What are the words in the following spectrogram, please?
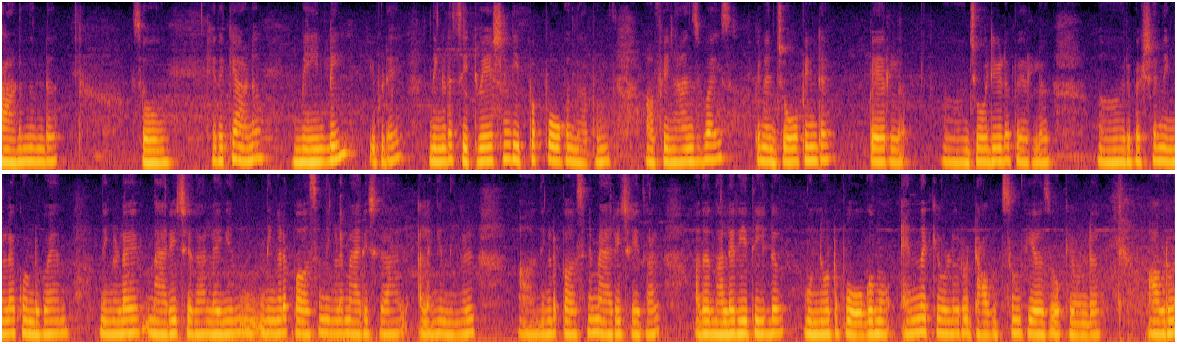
കാണുന്നുണ്ട്. സോ ഇതൊക്കെയാണ് മെയിൻലി ഇവിടെ നിങ്ങളുടെ സിറ്റുവേഷനിൽ ഇപ്പോൾ പോകുന്നത്. അപ്പം ഫിനാൻസ് വൈസ് പിന്നെ ജോബിന്റെ പേരിൽ ജോലിയുടെ പേരിൽ ഒരു പക്ഷേ നിങ്ങളെ കൊണ്ടുപോയാൽ നിങ്ങളെ മാരേജ് ചെയ്താൽ അല്ലെങ്കിൽ നിങ്ങളുടെ പേഴ്സൺ നിങ്ങളെ മാരേജ് ചെയ്താൽ അല്ലെങ്കിൽ നിങ്ങൾ നിങ്ങളുടെ പേഴ്സണെ മാരേജ് ചെയ്താൽ അത് നല്ല രീതിയിൽ മുന്നോട്ട് പോകുമോ എന്നൊക്കെയുള്ളൊരു ഡൗട്ട്സും ഫിയേഴ്സും ഒക്കെ ഉണ്ട്. ആ ഒരു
